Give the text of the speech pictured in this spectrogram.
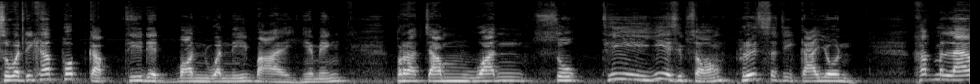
สวัสดีครับพบกับทีเด็ดบอลวันนี้บายเฮียเม้งประจำวันศุกร์ที่ 22 พฤศจิกายน คัดมาแล้ว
